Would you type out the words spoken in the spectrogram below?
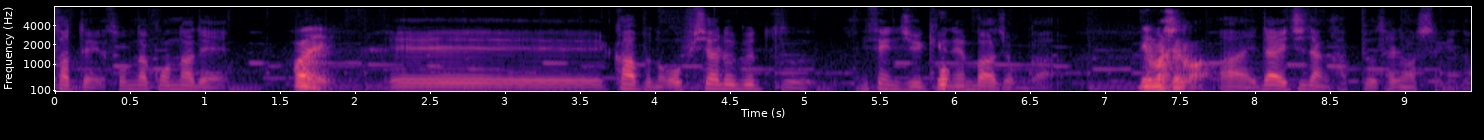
さてそんなこんなで、はい。えーカープのオフィシャルグッズ2019年バージョンが、出ましたか？はい、第1弾が発表されましたけど、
